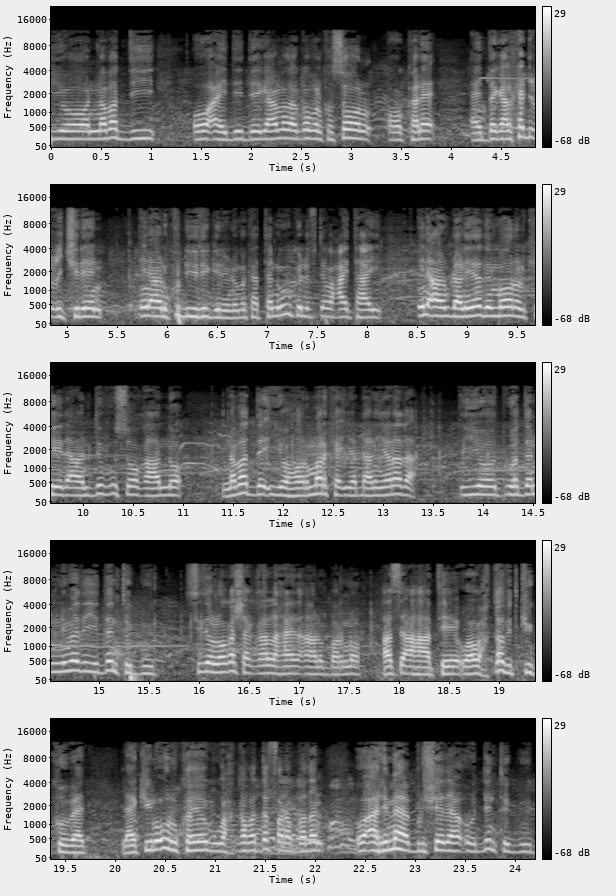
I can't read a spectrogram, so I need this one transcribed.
iyo nabaddii oo ay dee deegaamada gobolka sool oo kale ay dagaal ka dhici jireen in aanu ku dhiirigelinno marka tan nugu kaliftay waxay tahay in aanu dhallinyaradii mooralkeeda aanu dib u soo qaadno nabadda iyo horumarka iyo dhallinyarada iyo wadannimada iyo danta guud. Sidii looga shaqaan lahayd aanu barno hase ahaatee waa waxqabadkii koowaad. Laakiin ururkayagu waxqabado fara badan oo arrimaha bulshada oo danta guud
